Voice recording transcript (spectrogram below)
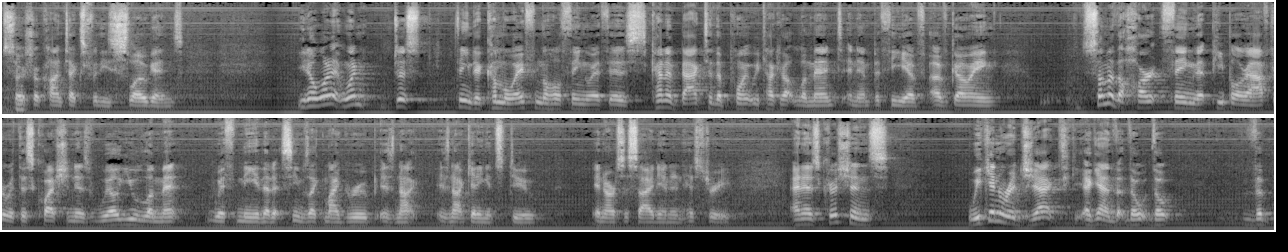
social context for these slogans. You know, one one just thing to come away from the whole thing with is kind of back to the point we talked about lament and empathy of of going. Some of the heart thing that people are after with this question is, will you lament with me that it seems like my group is not is not getting its due? In our society and in history. And as Christians, we can reject again the, the, the,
